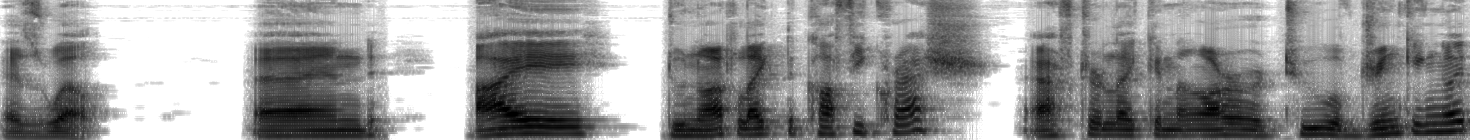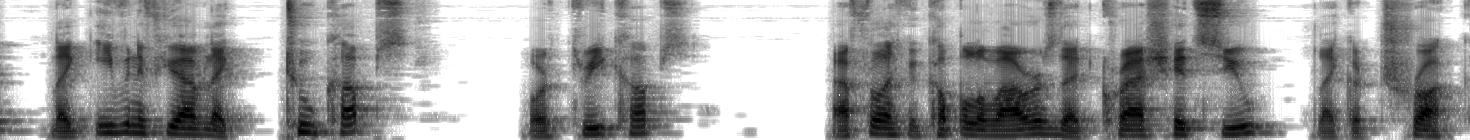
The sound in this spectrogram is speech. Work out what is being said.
as well. And I do not like the coffee crash after like an hour or two of drinking it. Like even if you have like two cups or three cups, after like a couple of hours that crash hits you like a truck.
